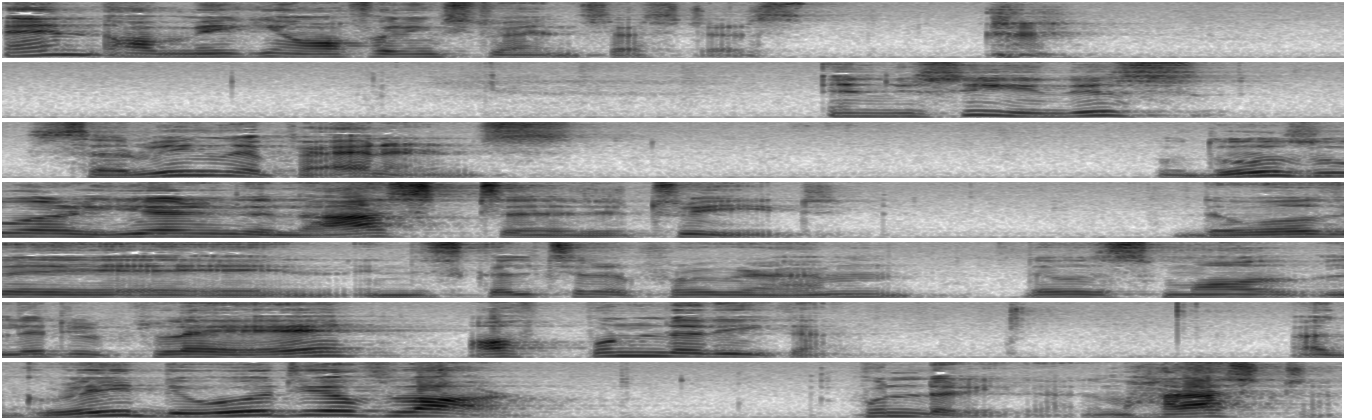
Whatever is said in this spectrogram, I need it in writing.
and of making offerings to ancestors. And you see, in this serving the parents, those who were here in the last uh, retreat, there was a, a, in this cultural program, there was a small little play of Pundarika, a great devotee of Lord, Pundarika, Maharashtra.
